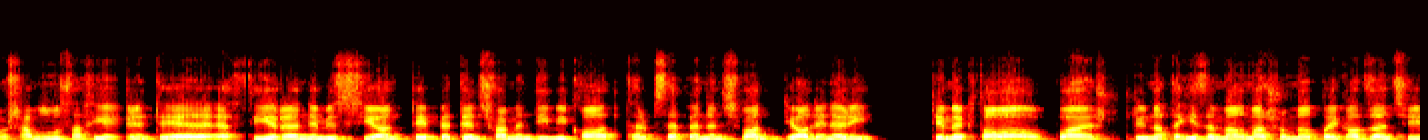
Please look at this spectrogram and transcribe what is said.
për shembull musafirin ti e thirre në emision ti po e din çfarë mendimi ka atëherë pse po e nënçmon djalin e ri ti me këta po e shtyn n'ateizëm edhe më shumë edhe po i kallxon që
